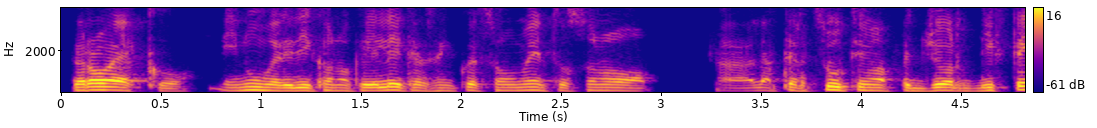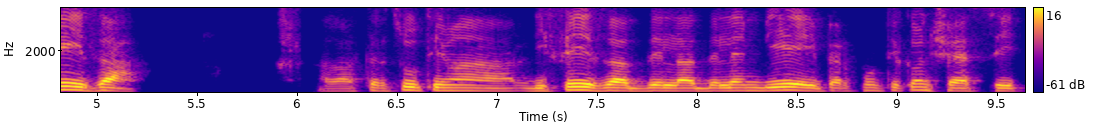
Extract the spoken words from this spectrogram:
però ecco, i numeri dicono che i Lakers in questo momento sono la terzultima peggior difesa, la terzultima difesa della, dell'NBA per punti concessi,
